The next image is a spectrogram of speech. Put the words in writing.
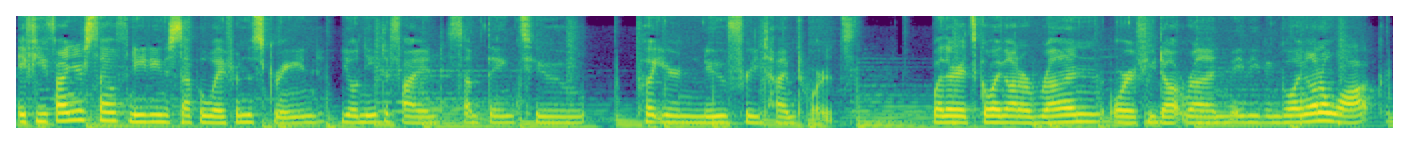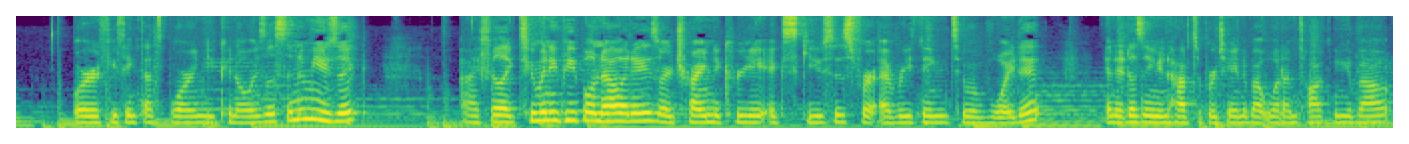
If you find yourself needing to step away from the screen, you'll need to find something to put your new free time towards. Whether it's going on a run, or if you don't run, maybe even going on a walk, or if you think that's boring, you can always listen to music. I feel like too many people nowadays are trying to create excuses for everything to avoid it, and it doesn't even have to pertain about what I'm talking about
